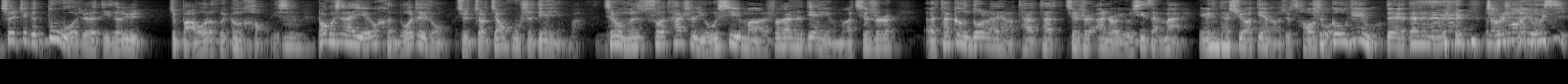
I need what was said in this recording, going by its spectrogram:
所以这个度我觉得底特律就把握的会更好一些。包括现在也有很多这种就叫交互式电影吧。其实我们说它是游戏嘛？说它是电影嘛？其实呃，它更多来讲，它它其实按照游戏在卖，因为它需要电脑去操作。Go Game，对，但是你们阳光游戏，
